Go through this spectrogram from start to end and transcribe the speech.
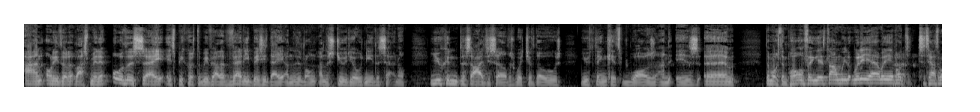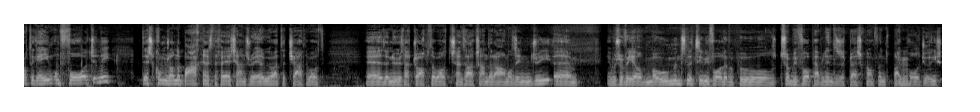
and only done it last minute. Others say it's because we've had a very busy day and the wrong and the studios need the setting up. You can decide yourselves which of those you think it was and is. Um, the most important thing is, Dan, we, we're here, we're able to, to chat about the game. Unfortunately, this comes on the back and it's the first chance really. We've had a chat about uh, the news that dropped about Trent Alexander-Arnold's injury. Um, it was revealed moments literally before Liverpool, so before Pep Linders' press conference by mm -hmm. Paul Joyce,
